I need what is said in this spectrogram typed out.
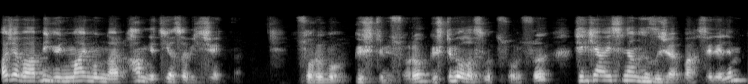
Acaba bir gün maymunlar Hamlet'i yazabilecek mi? Soru bu. Güçlü bir soru. Güçlü bir olasılık sorusu. Hikayesinden hızlıca bahsedelim.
